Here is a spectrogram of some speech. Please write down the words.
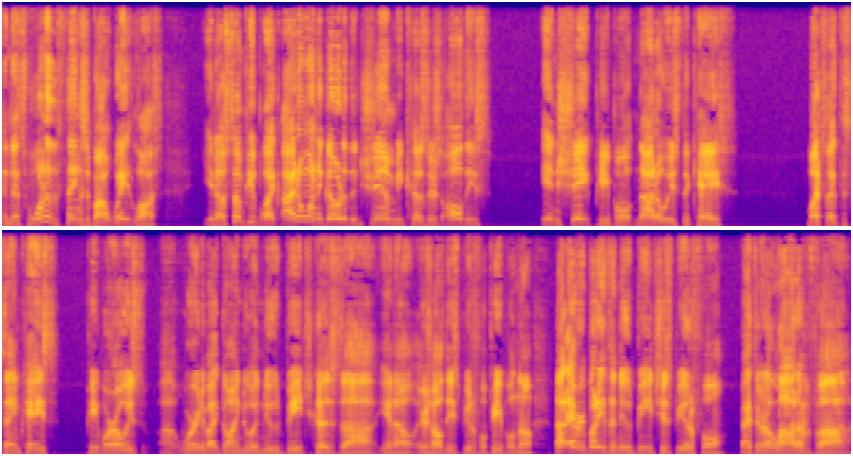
And that's one of the things about weight loss. You know, some people like, I don't want to go to the gym because there's all these in shape people. Not always the case. Much like the same case people are always uh, worried about going to a nude beach because uh, you know there's all these beautiful people. No, not everybody at the nude beach is beautiful. In fact, there are a lot of uh,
